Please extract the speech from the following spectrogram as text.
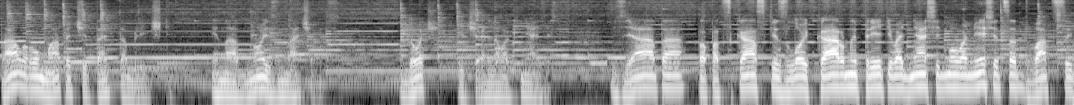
Стал Румата читать таблички, и на одной значилось «Дочь печального князя» взято по подсказке злой кармы третьего дня седьмого месяца 20,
